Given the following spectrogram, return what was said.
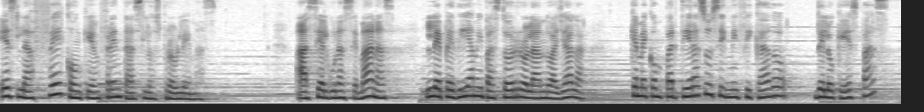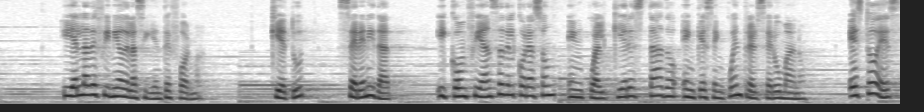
es la fe con que enfrentas los problemas. Hace algunas semanas le pedí a mi pastor Rolando Ayala que me compartiera su significado de lo que es paz. Y él la definió de la siguiente forma. Quietud, serenidad y confianza del corazón en cualquier estado en que se encuentre el ser humano. Esto es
